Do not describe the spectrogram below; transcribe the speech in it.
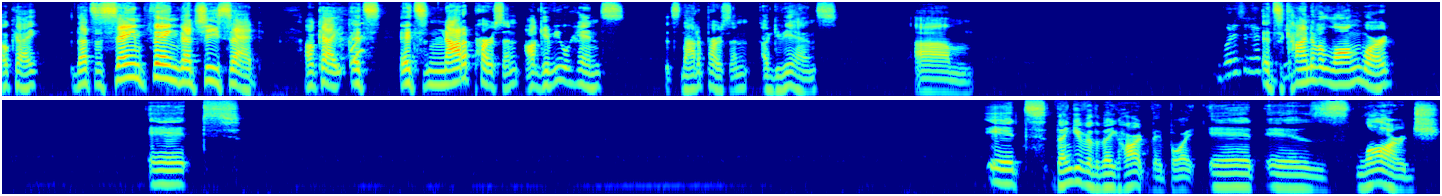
Okay. That's the same thing that she said. Okay, it's it's not a person. I'll give you hints. It's not a person. I'll give you hints. Um What does it have it's to do? kind of a long word. it it thank you for the big heart, Vape Boy. It is large.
